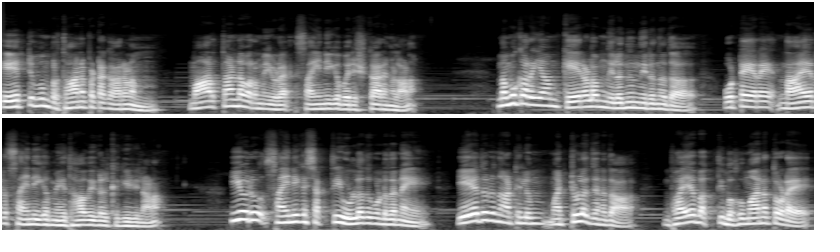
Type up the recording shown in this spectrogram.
ഏറ്റവും പ്രധാനപ്പെട്ട കാരണം മാർത്താണ്ഡവർമ്മയുടെ സൈനിക പരിഷ്കാരങ്ങളാണ്. നമുക്കറിയാം കേരളം നിലനിന്നിരുന്നത് ഒട്ടേറെ നായർ സൈനിക മേധാവികൾക്ക് കീഴിലാണ്. ഈ ഒരു സൈനിക ശക്തി ഉള്ളതുകൊണ്ട് തന്നെ ഏതൊരു നാട്ടിലും മറ്റുള്ള ജനത ഭയഭക്തി ബഹുമാനത്തോടെ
